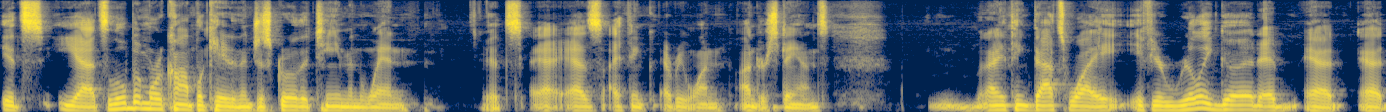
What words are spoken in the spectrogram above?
It's yeah it's a little bit more complicated than just grow the team and win. It's as i think everyone understands. I think that's why if you're really good at at, at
